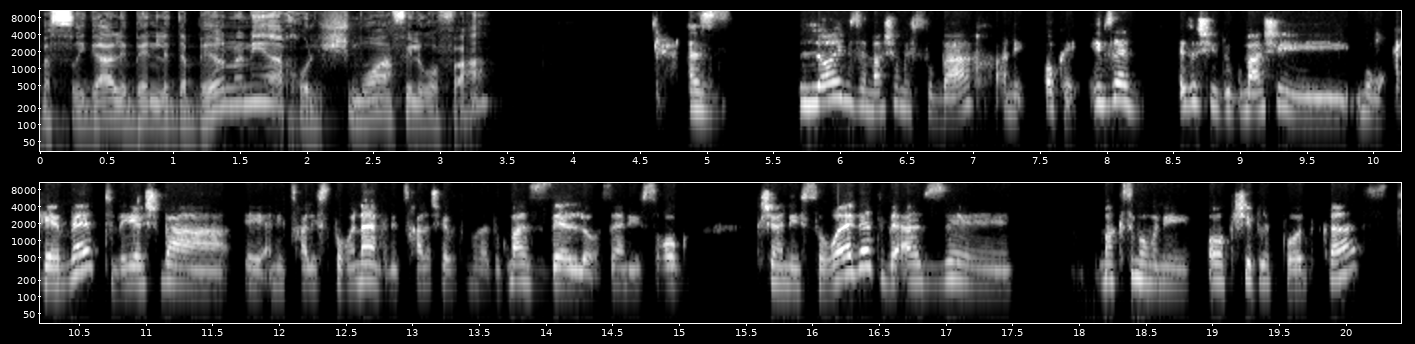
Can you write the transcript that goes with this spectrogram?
בסריגה לבין לדבר נניח, או לשמוע אפילו הופעה? אז לא אם זה משהו מסובך, אני, אוקיי, אם זה איזושהי דוגמה שהיא מורכבת ויש בה, אה, אני צריכה לספור עיניים ואני צריכה לשבת מול הדוגמה, זה לא, זה אני אסרוג כשאני סורגת, ואז אה, מקסימום אני או אקשיב לפודקאסט,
